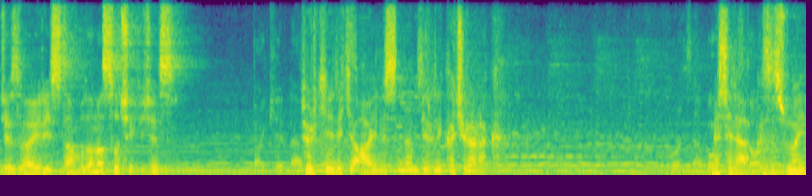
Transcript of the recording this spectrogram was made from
Cezayir'i İstanbul'a nasıl çekeceğiz? Türkiye'deki ailesinden birini kaçırarak. Mesela kızı Sunay'ı.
